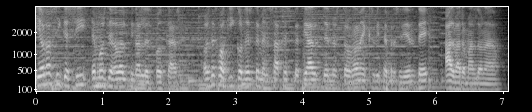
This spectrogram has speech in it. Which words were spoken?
Y ahora sí que sí, hemos llegado al final del podcast. Os dejo aquí con este mensaje especial de nuestro gran ex vicepresidente Álvaro Maldonado.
